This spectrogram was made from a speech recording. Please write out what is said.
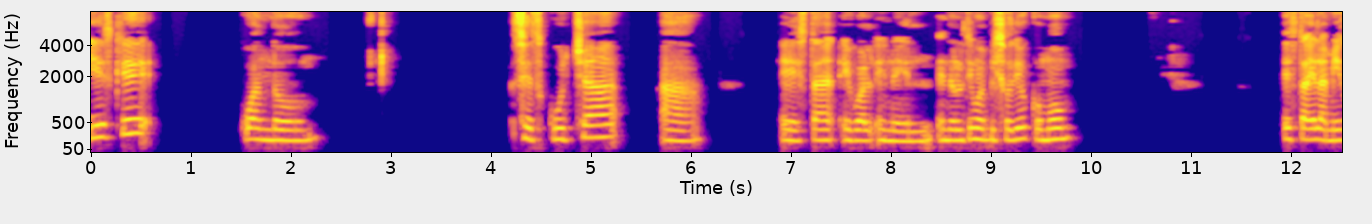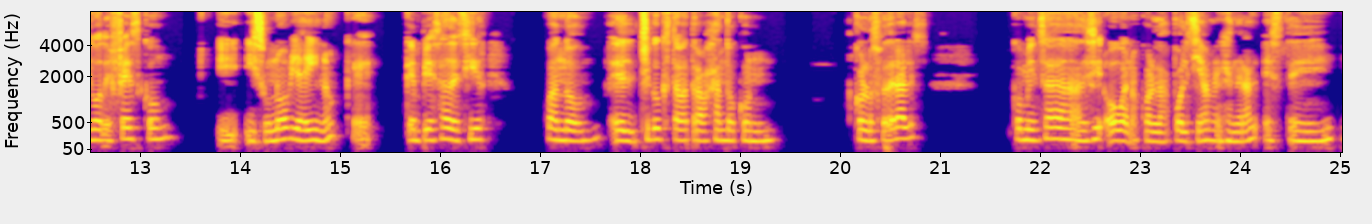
Y es que cuando se escucha a está igual en el, en el último episodio como está el amigo de Fesco y, y su novia ahí, ¿no? Que, que empieza a decir cuando el chico que estaba trabajando con, con los federales comienza a decir, o bueno, con la policía en general, este,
